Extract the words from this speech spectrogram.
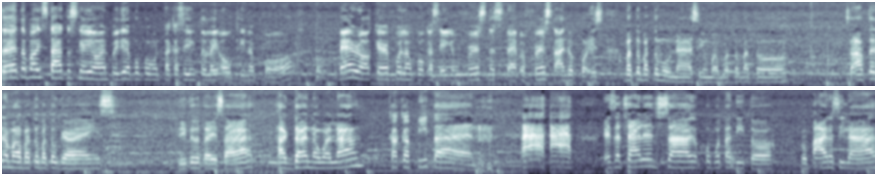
So ito po ang status ngayon. Pwede na po pumunta kasi yung tulay okay na po. Pero careful lang po kasi yung first na step, first na ano po is bato-bato muna. So yung bato-bato. So after ng mga bato-bato guys, dito na tayo sa hagdan na walang kakapitan. It's a challenge sa pupunta dito kung paano sila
